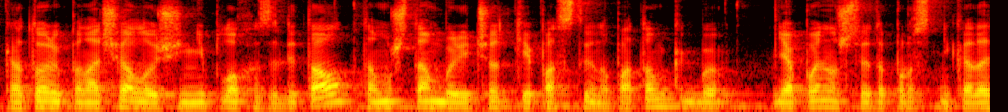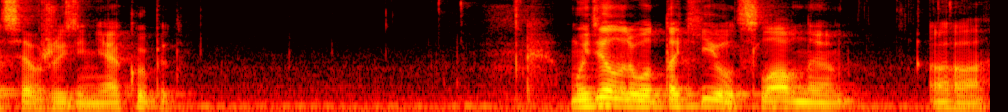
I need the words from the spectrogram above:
который поначалу очень неплохо залетал, потому что там были четкие посты, но потом как бы я понял, что это просто никогда себя в жизни не окупит. Мы делали вот такие вот славные а,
